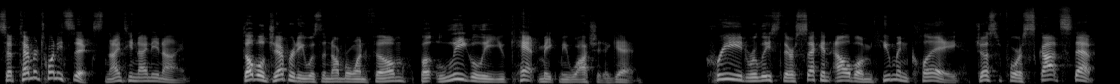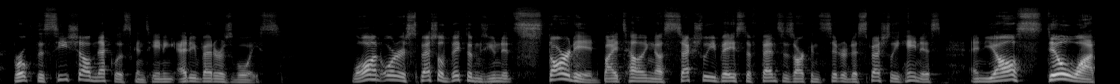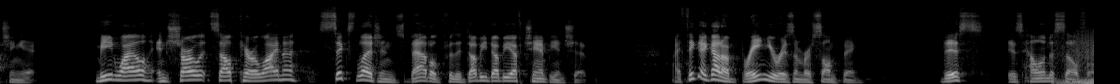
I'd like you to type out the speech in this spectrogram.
September 26, 1999. Double Jeopardy was the number one film, but legally you can't make me watch it again. Creed released their second album, Human Clay, just before Scott Stapp broke the seashell necklace containing Eddie Vedder's voice. Law and Order Special Victims Unit started by telling us sexually based offenses are considered especially heinous, and y'all still watching it. Meanwhile, in Charlotte, South Carolina, six legends battled for the WWF Championship. I think I got a brainurism or something. This is Hell in a Cell Phone.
